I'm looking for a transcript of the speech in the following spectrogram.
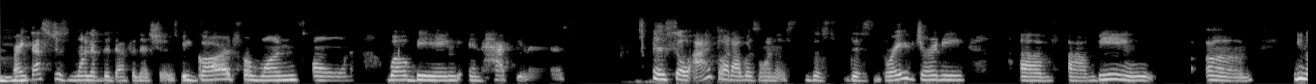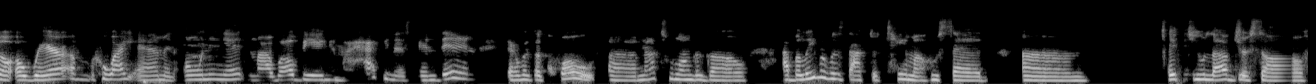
mm-hmm. right? That's just one of the definitions regard for one's own well being and happiness. And so I thought I was on this, this, this brave journey of um, being, um, you know, aware of who I am and owning it, my well being and my happiness. And then there was a quote um, not too long ago. I believe it was Dr. Thema who said, um, if you loved yourself,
